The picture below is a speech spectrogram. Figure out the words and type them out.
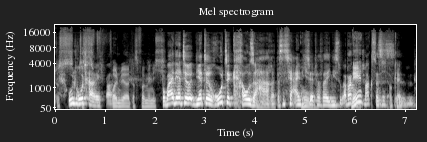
das, und rothaarig war. Wollen wir, das wollen wir nicht. Wobei die hatte, die hatte rote krause Haare. Das ist ja eigentlich oh. so etwas, was ich nicht so. Aber nee, gut, magst das ist okay. Äh,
